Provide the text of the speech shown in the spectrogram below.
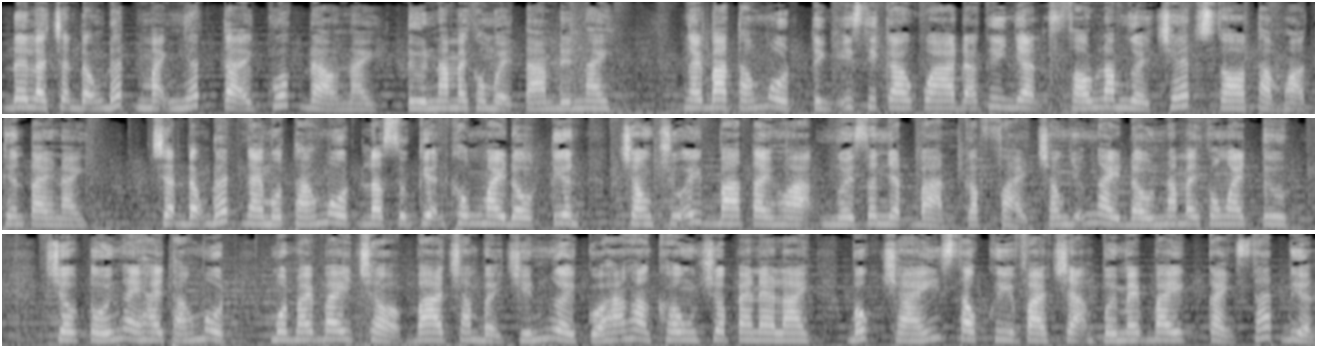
đây là trận động đất mạnh nhất tại quốc đảo này từ năm 2018 đến nay. Ngày 3 tháng 1, tỉnh Ishikawa đã ghi nhận 65 người chết do thảm họa thiên tai này. Trận động đất ngày 1 tháng 1 là sự kiện không may đầu tiên trong chuỗi ba tai họa người dân Nhật Bản gặp phải trong những ngày đầu năm 2024. Chiều tối ngày 2 tháng 1, một máy bay chở 379 người của hãng hàng không Japan Airlines bốc cháy sau khi va chạm với máy bay cảnh sát biển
